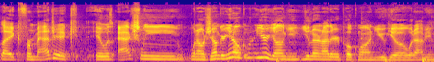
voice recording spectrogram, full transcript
like for magic, it was actually when I was younger. You know, when you're young, you, you learn either Pokemon, Yu-Gi-Oh, what have you.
